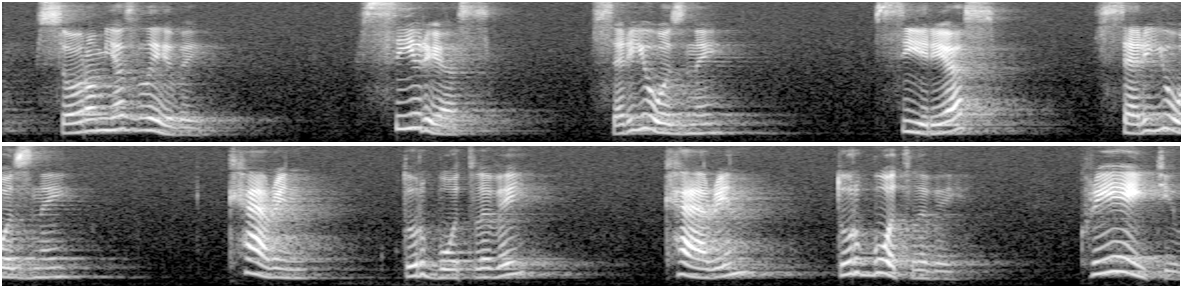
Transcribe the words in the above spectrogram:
– сором'язливий. Serious – серйозний. Serious – серйозний. Caring – турботливий. Caring – турботливий. Creative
